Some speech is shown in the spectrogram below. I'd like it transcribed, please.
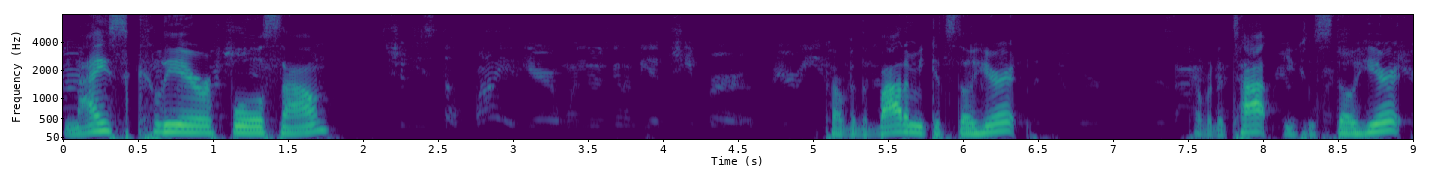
Nice, clear, full sound. Cover the bottom, you can still hear it. Cover the top, you can still hear it.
